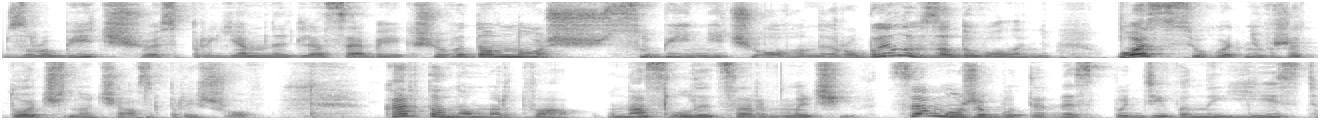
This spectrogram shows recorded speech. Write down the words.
зробіть щось приємне для себе. Якщо ви давно собі нічого не робили в задоволення, ось сьогодні вже точно час прийшов. Карта номер два. У нас лицар мечів. Це може бути несподіваний гість,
